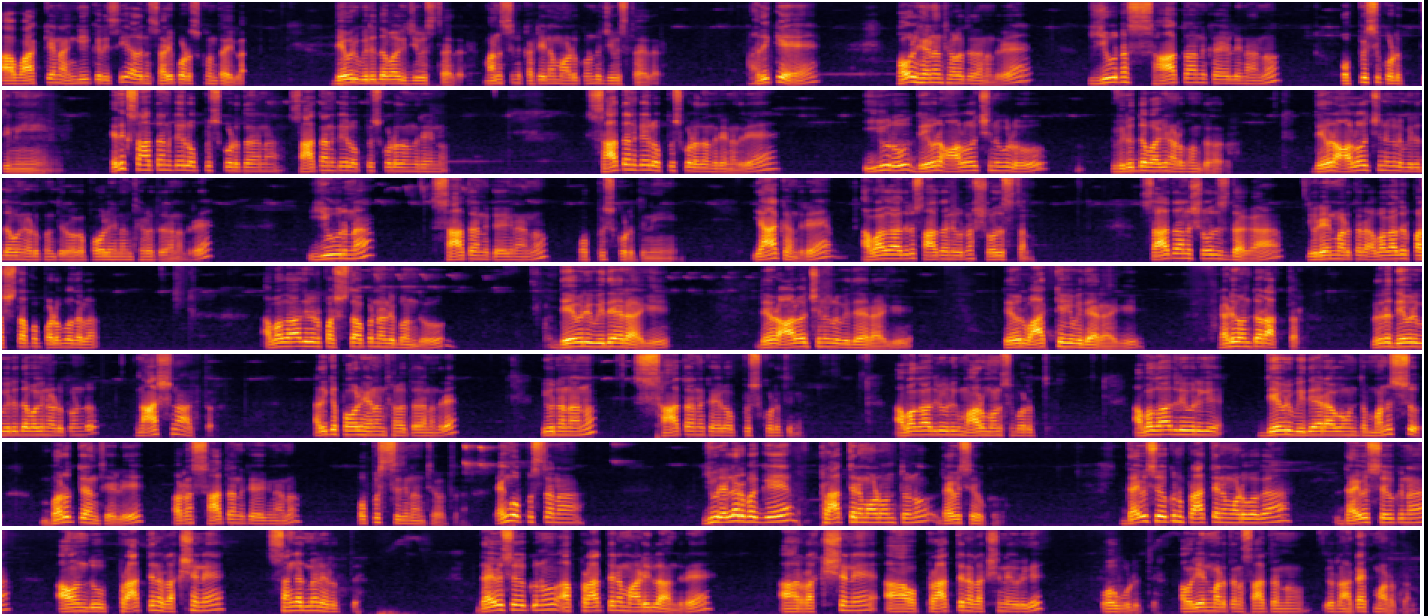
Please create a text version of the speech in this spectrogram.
ಆ ವಾಕ್ಯನ ಅಂಗೀಕರಿಸಿ ಅದನ್ನು ಸರಿಪಡಿಸ್ಕೊತಾ ಇಲ್ಲ. ದೇವ್ರ ವಿರುದ್ಧವಾಗಿ ಜೀವಿಸ್ತಾ ಇದ್ದಾರೆ. ಮನಸ್ಸನ್ನು ಕಠಿಣ ಮಾಡಿಕೊಂಡು ಜೀವಿಸ್ತಾ ಇದ್ದಾರೆ. ಅದಕ್ಕೆ ಪೌಲ್ ಏನಂತ ಹೇಳುತ್ತಿದ್ದಾನಂದರೆ, ಇವ್ರನ್ನ ಸಾತಾನ ಕೈಯಲ್ಲಿ ನಾನು ಒಪ್ಪಿಸಿಕೊಡ್ತೀನಿ ಎದಕ್ಕೆ ಸಾತಾನ ಕೈಯಲ್ಲಿ ಒಪ್ಪಿಸ್ಕೊಡ್ತಾನ ಸಾತಾನ ಕೈಯಲ್ಲಿ ಒಪ್ಪಿಸ್ಕೊಡೋದಂದ್ರೆ ಏನು? ಸಾತಾನ ಕೈಲಿ ಒಪ್ಪಿಸ್ಕೊಡೋದಂದ್ರೆ ಏನಂದ್ರೆ, ಇವರು ದೇವರ ಆಲೋಚನೆಗಳು ವಿರುದ್ಧವಾಗಿ ನಡ್ಕೊಂತಾರೆ ದೇವರ ಆಲೋಚನೆಗಳು ವಿರುದ್ಧವಾಗಿ ನಡ್ಕೊಂತಿರುವಾಗ ಪೌಲ್ ಏನಂತ ಹೇಳ್ತದಾನಂದರೆ ಇವ್ರನ್ನ ಸಾತನ ಕೈಗೆ ನಾನು ಒಪ್ಪಿಸ್ಕೊಡ್ತೀನಿ. ಯಾಕಂದ್ರೆ, ಅವಾಗಾದರೂ ಸಾತಾನ ಇವ್ರನ್ನ ಶೋಧಿಸ್ತಾನೆ. ಸಾತಾನ ಶೋಧಿಸಿದಾಗ ಇವ್ರೇನು ಮಾಡ್ತಾರೆ, ಅವಾಗಾದ್ರೂ ಪಶ್ಚಾತ್ತಾಪ ಪಡ್ಬೋದಲ್ಲ. ಅವಾಗಾದ್ರೂ ಇವ್ರ ಪಶ್ಚಾತ್ತಾಪನಲ್ಲಿ ಬಂದು ದೇವರಿಗೆ ವಿಧೇಯರಾಗಿ ದೇವರ ಆಲೋಚನೆಗಳು ವಿಧೇಯರಾಗಿ, ದೇವ್ರ ವಾಕ್ಯಗೆ ವಿಧೇಯರಾಗಿ ನಡೆಯುವಂಥವ್ರು ಆಗ್ತಾರೆ. ಅಂದರೆ ದೇವ್ರಿಗೆ ವಿರುದ್ಧವಾಗಿ ನಡ್ಕೊಂಡು ನಾಶನ ಆಗ್ತಾರೆ. ಅದಕ್ಕೆ ಪೌಲ್ ಏನಂತ ಹೇಳ್ತಾನಂದರೆ ಇವ್ರನ್ನ ನಾನು ಸಾತನ ಕೈಯಲ್ಲಿ ಒಪ್ಪಿಸ್ಕೊಡ್ತೀನಿ. ಅವಾಗಾದ್ರೂ ಇವ್ರಿಗೆ ಮಾರು ಮನಸ್ಸು ಬರುತ್ತೆ. ಅವಾಗಾದ್ರೂ ಇವರಿಗೆ ದೇವ್ರಿಗೆ ವಿಧೇಯರಾಗುವಂಥ ಮನಸ್ಸು ಬರುತ್ತೆ ಅಂಥೇಳಿ ಅವ್ರನ್ನ ಸಾತನ ಕೈಗೆ ನಾನು ಒಪ್ಪಿಸ್ತಿದ್ದೀನಿ ಅಂತ ಹೇಳ್ತಾನೆ. ಹೆಂಗೆ ಒಪ್ಪಿಸ್ತಾನ? ಇವರೆಲ್ಲರ ಬಗ್ಗೆ ಪ್ರಾರ್ಥನೆ ಮಾಡುವಂಥನು ದೈವ ಸೇವಕನು ದೈವ ಸೇವಕನು ಪ್ರಾರ್ಥನೆ ಮಾಡುವಾಗ ದೈವ ಸೇವಕನ ಆ ಒಂದು ಪ್ರಾರ್ಥನೆ ರಕ್ಷಣೆ ಸಂಘದ ಮೇಲೆ ಇರುತ್ತೆ. ದೈವ ಸೇವಕನು ಆ ಪ್ರಾರ್ಥನೆ ಮಾಡಿಲ್ಲ ಅಂದರೆ ಆ ರಕ್ಷಣೆ, ಆ ಪ್ರಾರ್ಥನೆ ರಕ್ಷಣೆ ಇವರಿಗೆ ಹೋಗ್ಬಿಡುತ್ತೆ. ಅವಾಗೇನು ಮಾಡ್ತಾನೆ ಸಾತನು ಇವ್ರನ್ನ ಅಟ್ಯಾಕ್ ಮಾಡುತ್ತಾನೆ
